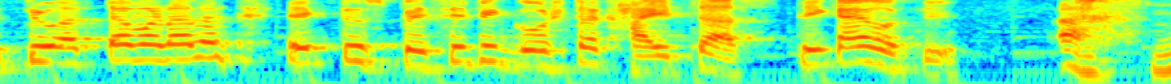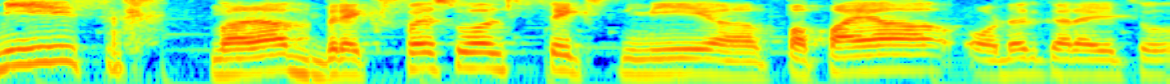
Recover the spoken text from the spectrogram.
तू आता म्हणाला एक तू स्पेसिफिक गोष्ट खायचास ती काय होती? मी मला ब्रेकफास्ट वॉज फिक्स्ड मी पपाया ऑर्डर करायचो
